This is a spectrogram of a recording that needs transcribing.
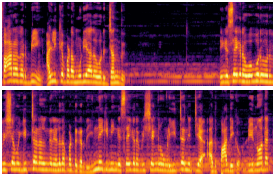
forever being அழிக்கப்பட முடியாத ஒரு ஜந்து. நீங்கள் செய்கிற ஒவ்வொரு ஒரு விஷயமும் இட்டர்னல்ங்கிற எழுதப்பட்டிருக்கிறது. இன்னைக்கு நீங்கள் செய்கிற விஷயங்கள் உங்களுடைய இட்டர்னிட்டியை அது பாதிக்கும். Do you know that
